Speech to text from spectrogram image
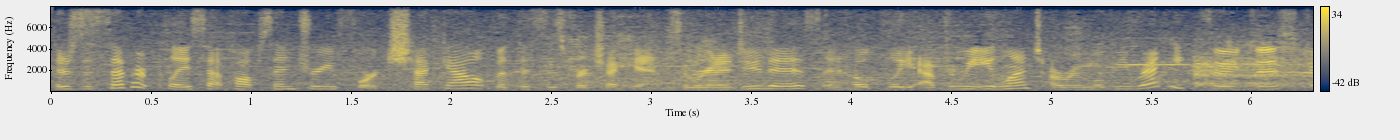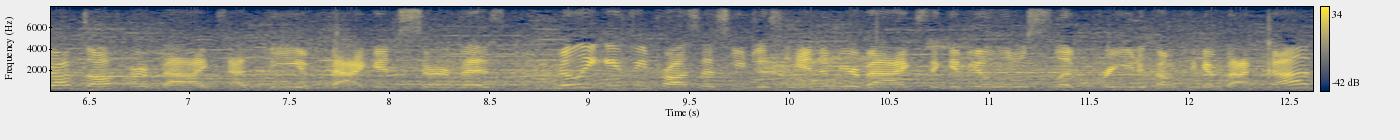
There's a separate place at Pop Century for checkout, but this is for check-in. So we're gonna do this and hopefully after we eat lunch, our room will be ready. So we just dropped off our bags at the baggage service. Really easy process. You just hand them your bags. They give you a little slip for you to come pick them back up.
